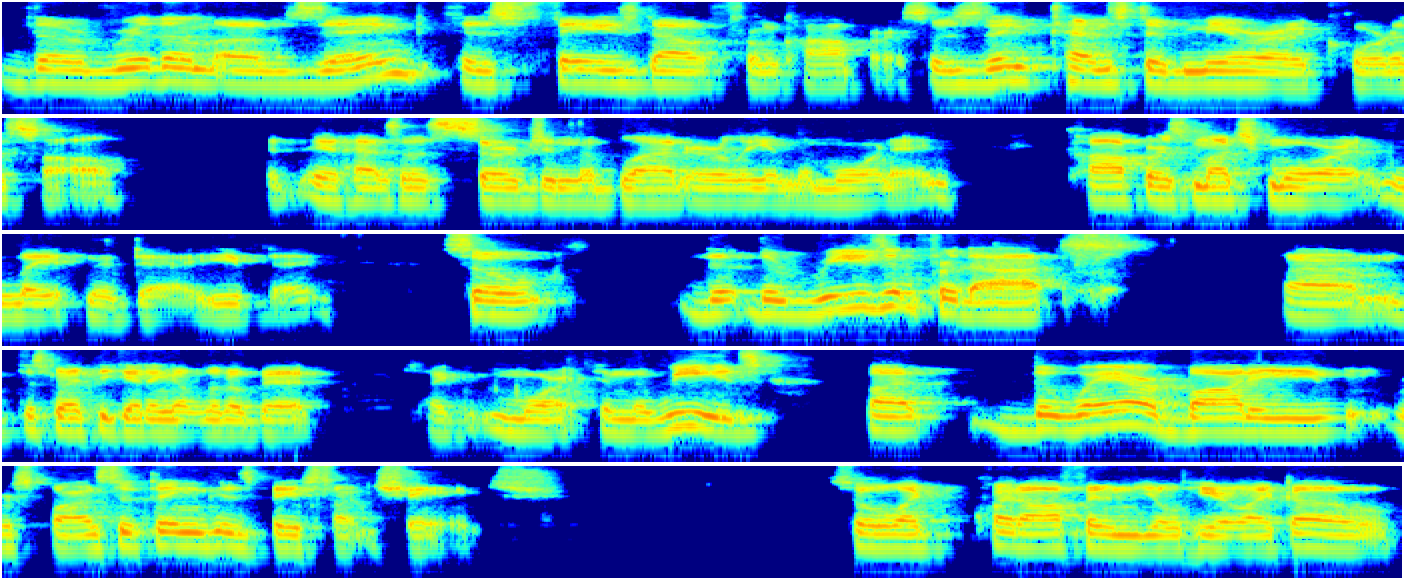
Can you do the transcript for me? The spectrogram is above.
the rhythm of zinc is phased out from copper. So zinc tends to mirror cortisol. It, it, has a surge in the blood early in the morning. Copper is much more late in the day, evening. So the the reason for that, um, this might be getting a little bit like more in the weeds, but the way our body responds to things is based on change. So like quite often you'll hear like, oh,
